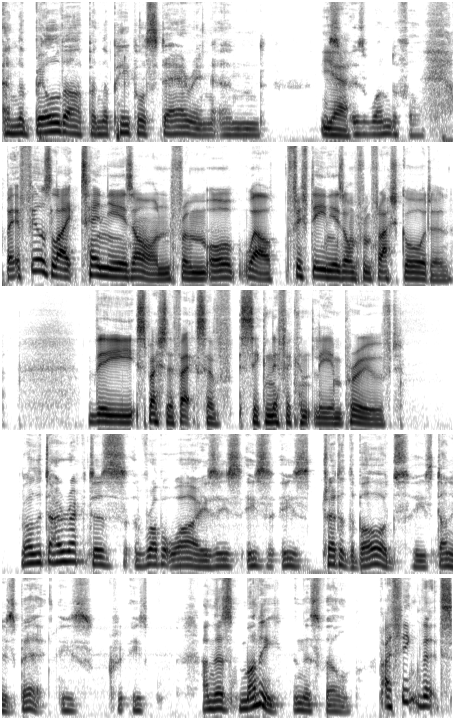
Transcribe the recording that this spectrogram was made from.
and the build-up and the people staring and Yeah. is wonderful. But it feels like 10 years on from, or well, 15 years on from Flash Gordon, the special effects have significantly improved. Well, the director's Robert Wise. He's he's he's treaded the boards. He's done his bit. He's he's, and there's money in this film. I think that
